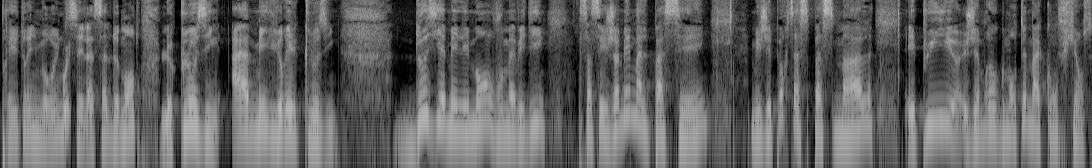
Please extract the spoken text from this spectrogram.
Priorité numéro une, Oui. c'est la salle de montre, le closing, améliorer le closing. Deuxième élément, vous m'avez dit, ça s'est jamais mal passé, mais j'ai peur que ça se passe mal, et puis euh, j'aimerais augmenter ma confiance.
